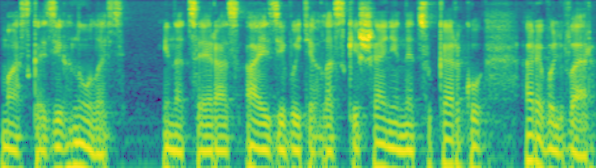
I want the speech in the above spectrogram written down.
Маска зігнулась, і на цей раз Айзі витягла з кишені не цукерку, а револьвер.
